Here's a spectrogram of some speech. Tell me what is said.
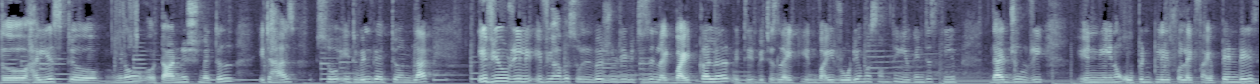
the highest uh, you know uh, tarnished metal it has. So it will get turned black. If you really if you have a silver jewelry which is in like white color which, which is like in white rhodium or something you can just keep that jewelry in you know open place for like 5 10 days.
